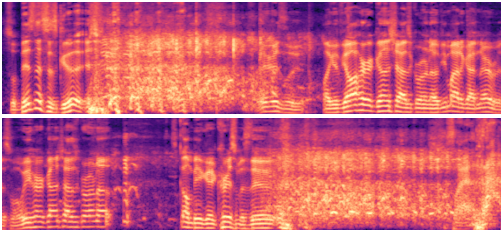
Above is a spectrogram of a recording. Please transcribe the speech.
So business is good. Seriously. Like if y'all heard gunshots growing up, you might have got nervous. When we heard gunshots growing up, it's gonna be a good Christmas, dude. it's like, rah,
